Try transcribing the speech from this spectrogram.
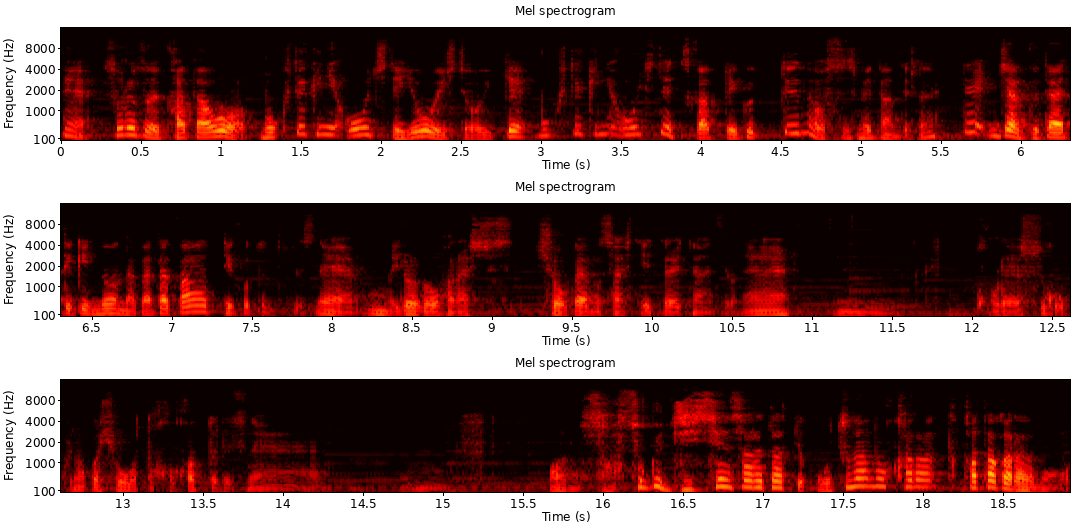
ね、それぞれ型を目的に応じて用意しておいて、目的に応じて使っていくっていうのを進めたんですよね。で、じゃあ具体的にどんな方かっていうことでですね、うん、いろいろお話、紹介もさせていただいたんですよね。うん。これすごくなんか評価高かったですね。うん、あの、早速実践されたって大人の方からも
